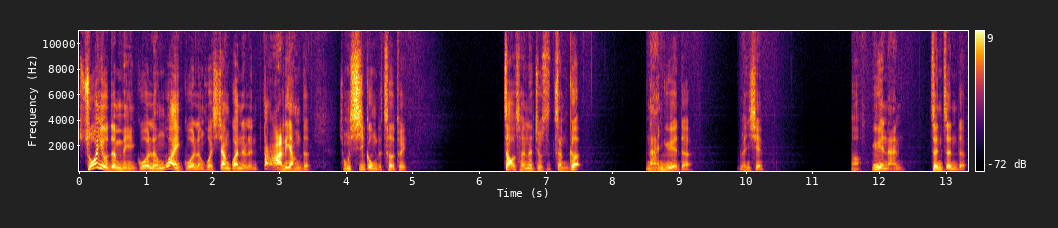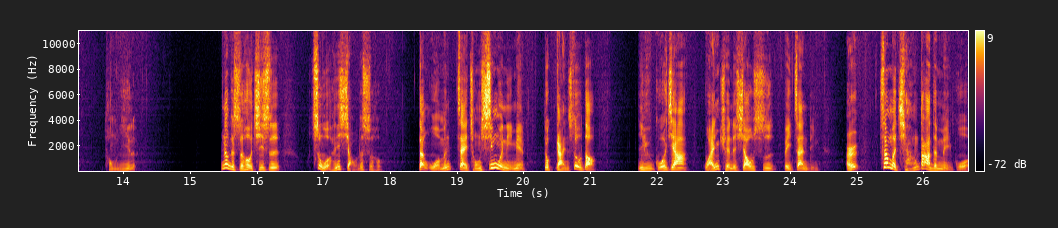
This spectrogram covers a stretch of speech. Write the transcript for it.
所有的美国人、外国人或相关的人大量的从西贡的撤退，造成了就是整个南越的。沦陷啊！越南真正的统一了。那个时候其实是我很小的时候，但我们在从新闻里面都感受到一个国家完全的消失、被占领，而这么强大的美国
